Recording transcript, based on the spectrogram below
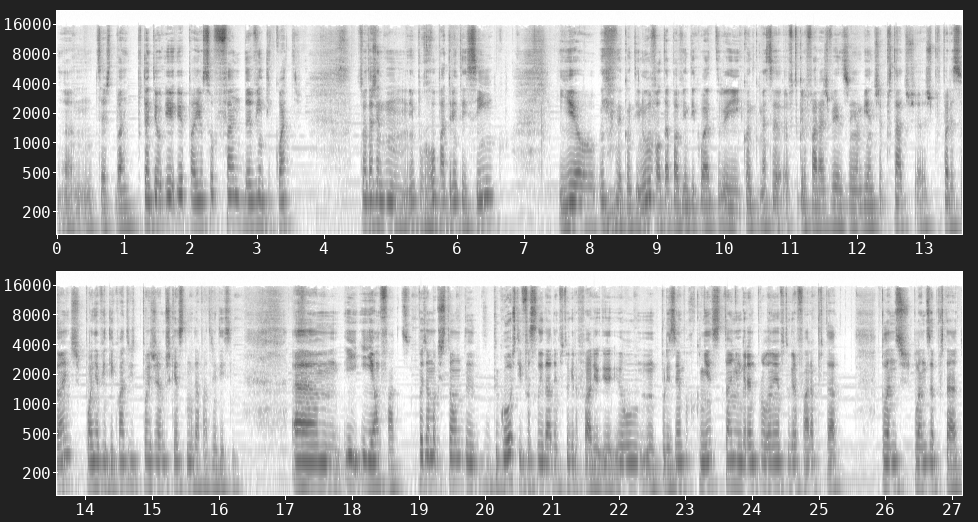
um, disseste bem. Portanto, eu, eu, eu, pá, eu sou fã da 24, toda a gente me empurrou para a 35 e eu ainda continuo a voltar para a 24 e quando começo a fotografar às vezes em ambientes apertados as preparações, ponho a 24 e depois já me esqueço de mudar para a 35. Um, e, e, é um facto. Depois é uma questão de, de gosto e facilidade em fotografar. Eu, eu, por exemplo, reconheço que tenho um grande problema em fotografar apertado, planos, planos apertados.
